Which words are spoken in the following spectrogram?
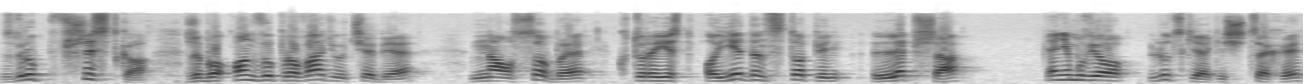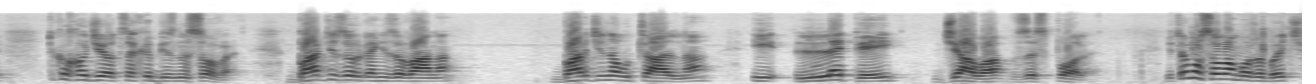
zrób wszystko, żeby on wyprowadził Ciebie na osobę, która jest o jeden stopień lepsza. Ja nie mówię o ludzkie jakieś cechy, tylko chodzi o cechy biznesowe. Bardziej zorganizowana, bardziej nauczalna i lepiej działa w zespole. I tą osobą może być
